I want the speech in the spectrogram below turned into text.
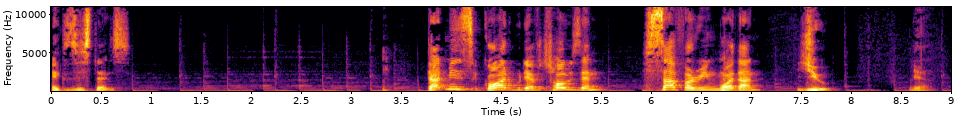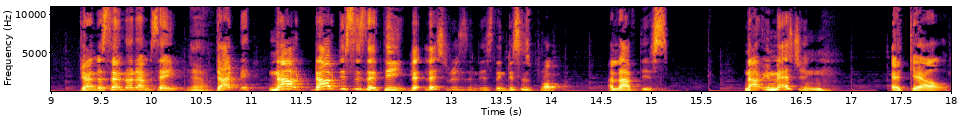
existence? That means God would have chosen suffering more than you. Yeah. Do you understand what I'm saying? Yeah. That now, now this is the thing. Let, let's reason this thing. This is proper. I love this. Now imagine a girl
